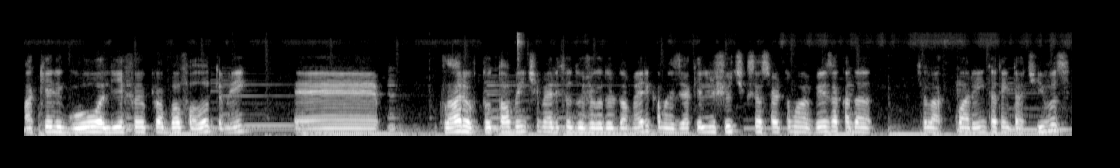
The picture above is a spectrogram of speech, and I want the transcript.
aquele gol ali foi o que o Abel falou também. É, claro, totalmente mérito do jogador do América, mas é aquele chute que você acerta uma vez a cada, sei lá, 40 tentativas.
